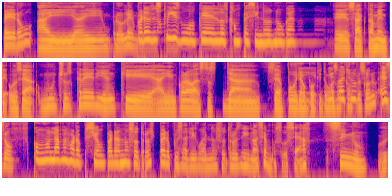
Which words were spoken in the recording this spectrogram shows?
Pero ahí hay un problema. Pero es es lo que- mismo que los campesinos no ganan nada. Exactamente, o sea, muchos creerían que ahí en Corabastos ya se apoya un poquito más al campesino. y Eso no. es como la mejor opción para nosotros, pero pues al igual nosotros ni lo hacemos, o sea. Sí, no. pues,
